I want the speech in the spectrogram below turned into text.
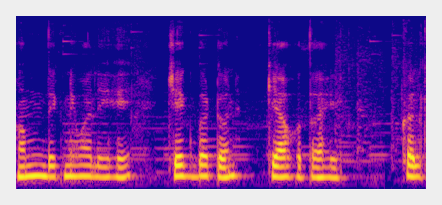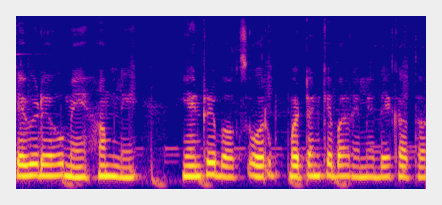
हम देखने वाले हैं चेक बटन क्या होता है। कल के वीडियो में हमने एंट्री बॉक्स और बटन के बारे में देखा था।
